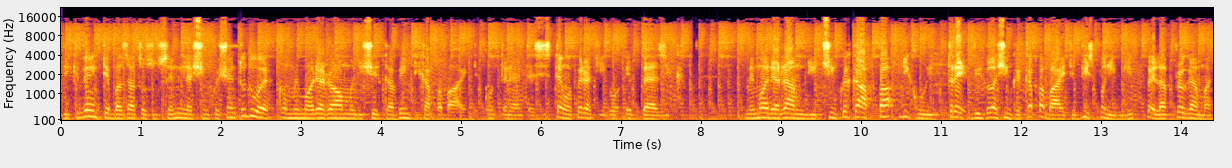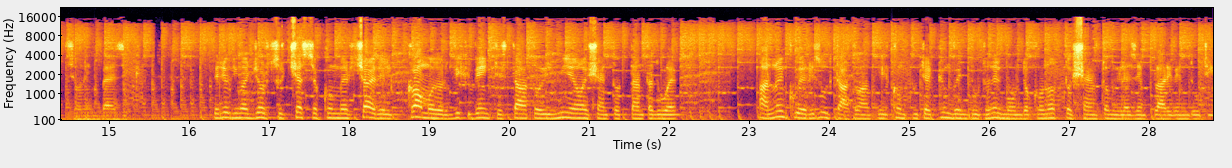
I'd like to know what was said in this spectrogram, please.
VIC-20 è basato su 6502 con memoria ROM di circa 20 KB contenente sistema operativo e BASIC. Memoria RAM di 5K di cui 3,5 KB disponibili per la programmazione in BASIC periodo di maggior successo commerciale del Commodore VIC-20 è stato il 1982, anno in cui è risultato anche il computer più venduto nel mondo con 800.000 esemplari venduti.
